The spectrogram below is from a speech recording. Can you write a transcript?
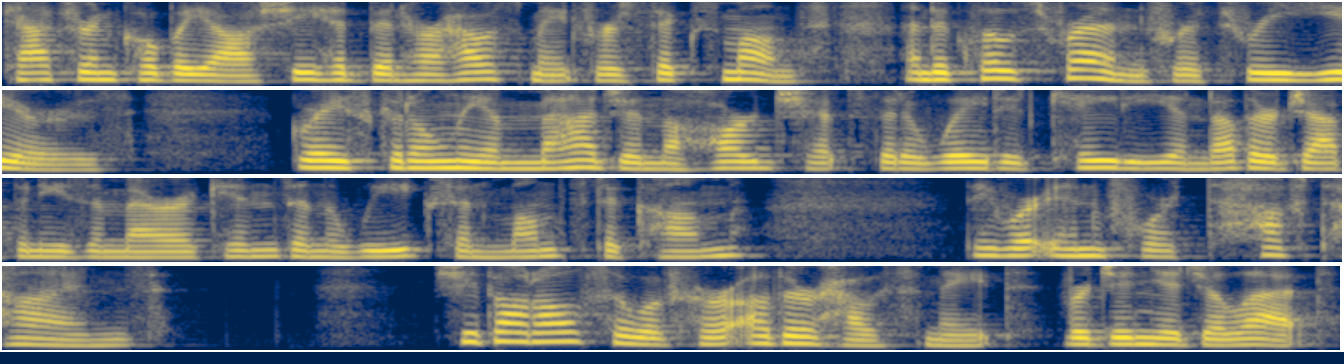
Catherine Kobayashi had been her housemate for six months and a close friend for three years. Grace could only imagine the hardships that awaited Katie and other Japanese Americans in the weeks and months to come. They were in for tough times. She thought also of her other housemate, Virginia Gillette.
